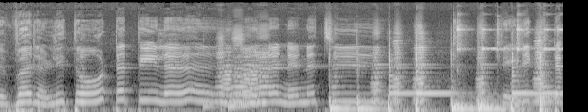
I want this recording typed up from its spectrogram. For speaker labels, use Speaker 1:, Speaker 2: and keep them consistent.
Speaker 1: செவ்வரளி தோட்டத்தில நினைச்சு தேடிக்கிட்ட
